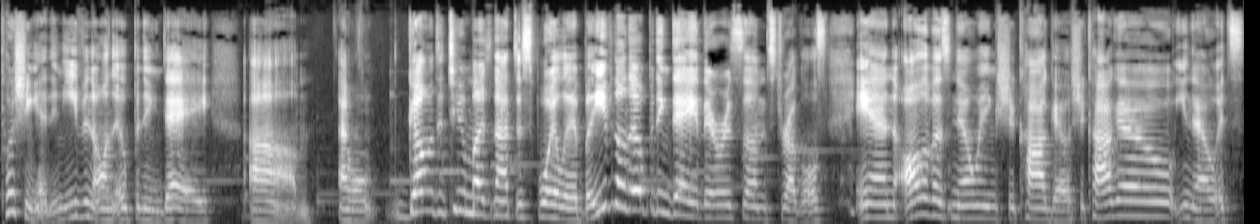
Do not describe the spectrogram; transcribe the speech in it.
pushing it. And even on opening day, um, I won't go into too much not to spoil it, but even on opening day, there were some struggles. And all of us knowing Chicago, Chicago, you know, it's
